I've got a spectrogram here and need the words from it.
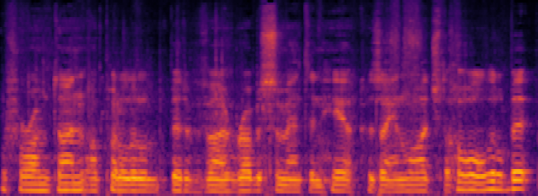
Before I'm done, I'll put a little bit of uh, rubber cement in here because I enlarged the hole a little bit.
